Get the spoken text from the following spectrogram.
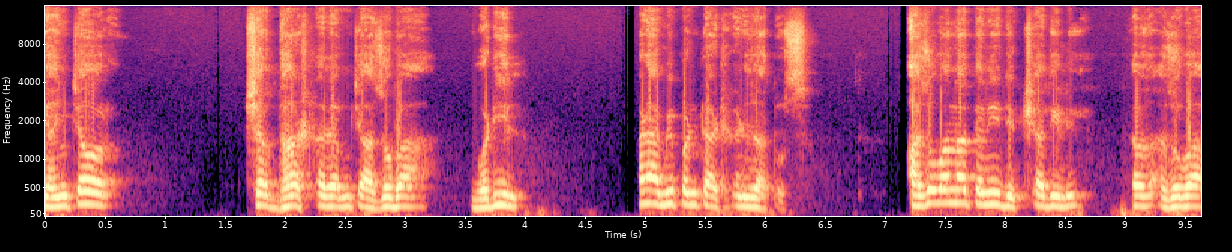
यांच्यावर श्रद्धा असणारे आमचे आजोबा वडील आणि आम्ही पण त्या ठिकाणी जातोच. आजोबांना त्यांनी दीक्षा दिली. तर आजोबा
